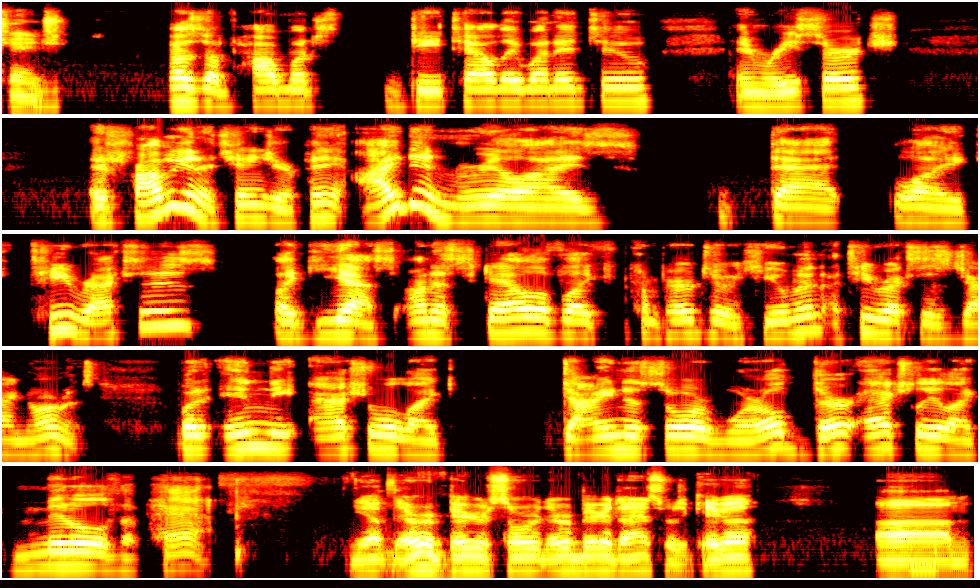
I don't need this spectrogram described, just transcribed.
Change. because of how much detail they went into and research it's probably going to change your opinion i didn't realize that like t-rexes like yes on a scale of like compared to a human a t-rex is ginormous but in the actual like dinosaur world they're actually like middle of the pack Yep, they were bigger sword. They were bigger dinosaurs. Giga, um,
